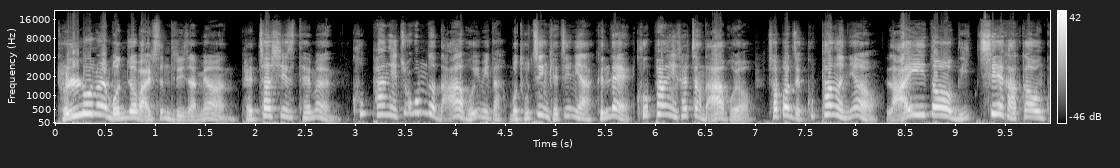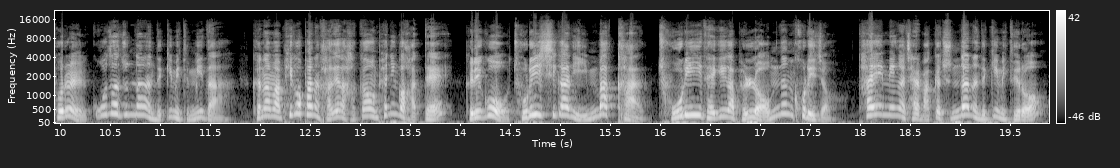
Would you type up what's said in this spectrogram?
결론을 먼저 말씀드리자면 배차 시스템은 쿠팡이 조금 더 나아 보입니다. 뭐 도찐 개찐이야. 근데 쿠팡이 살짝 나아 보여. 첫 번째 쿠팡은요. 라이더 위치에 가까운 콜을 꽂아준다는 느낌이 듭니다. 그나마 픽업하는 가게가 가까운 편인 것 같아. 그리고 조리 시간이 임박한 조리 대기가 별로 없는 콜이죠. 타이밍을 잘 맡겨준다는 느낌이 들어.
